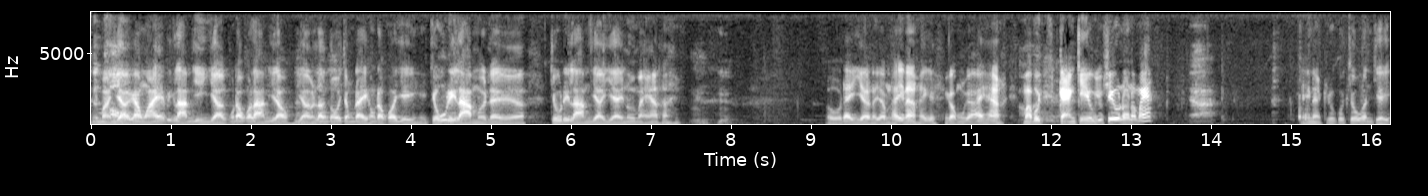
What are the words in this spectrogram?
nhưng mà giờ ra ngoài biết làm gì giờ cũng đâu có làm gì đâu. Giờ lớn tuổi trong đây không đâu có gì. Chú đi làm rồi đây chú đi làm giờ về nuôi mẹ thôi. Ồ đây giờ này em thấy nè thấy rộng rãi ha. Mà buổi càng chiều chút xíu nữa nó mát. Dạ. đây nè chú cô chú anh chị.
